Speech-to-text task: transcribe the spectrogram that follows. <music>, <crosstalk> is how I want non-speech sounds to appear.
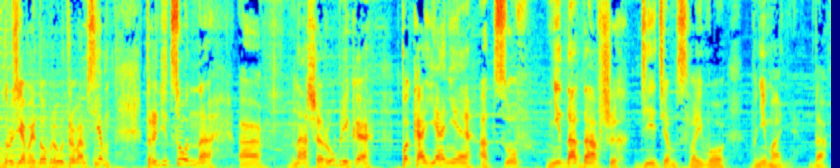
Друзья мои, доброе утро вам всем. Традиционно э, наша рубрика «Покаяние отцов, не додавших детям своего внимания». Да,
